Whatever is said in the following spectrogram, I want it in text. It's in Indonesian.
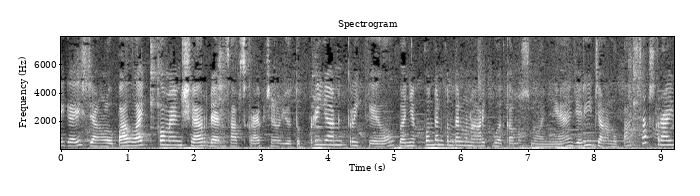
Hai guys, jangan lupa like, comment, share, dan subscribe channel YouTube Rian Krikil. Banyak konten-konten menarik buat kamu semuanya, jadi jangan lupa subscribe.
